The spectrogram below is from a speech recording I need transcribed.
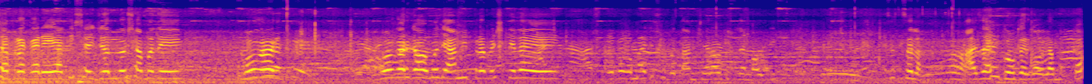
अशा प्रकारे अतिशय जल्लोषामध्ये गोगर गोगरगावमध्ये आम्ही प्रवेश केला आहे हे बघा माझ्यासोबत आमच्या रावटीतल्या माऊली. चला आज आहे गोगरगावला मुक्का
